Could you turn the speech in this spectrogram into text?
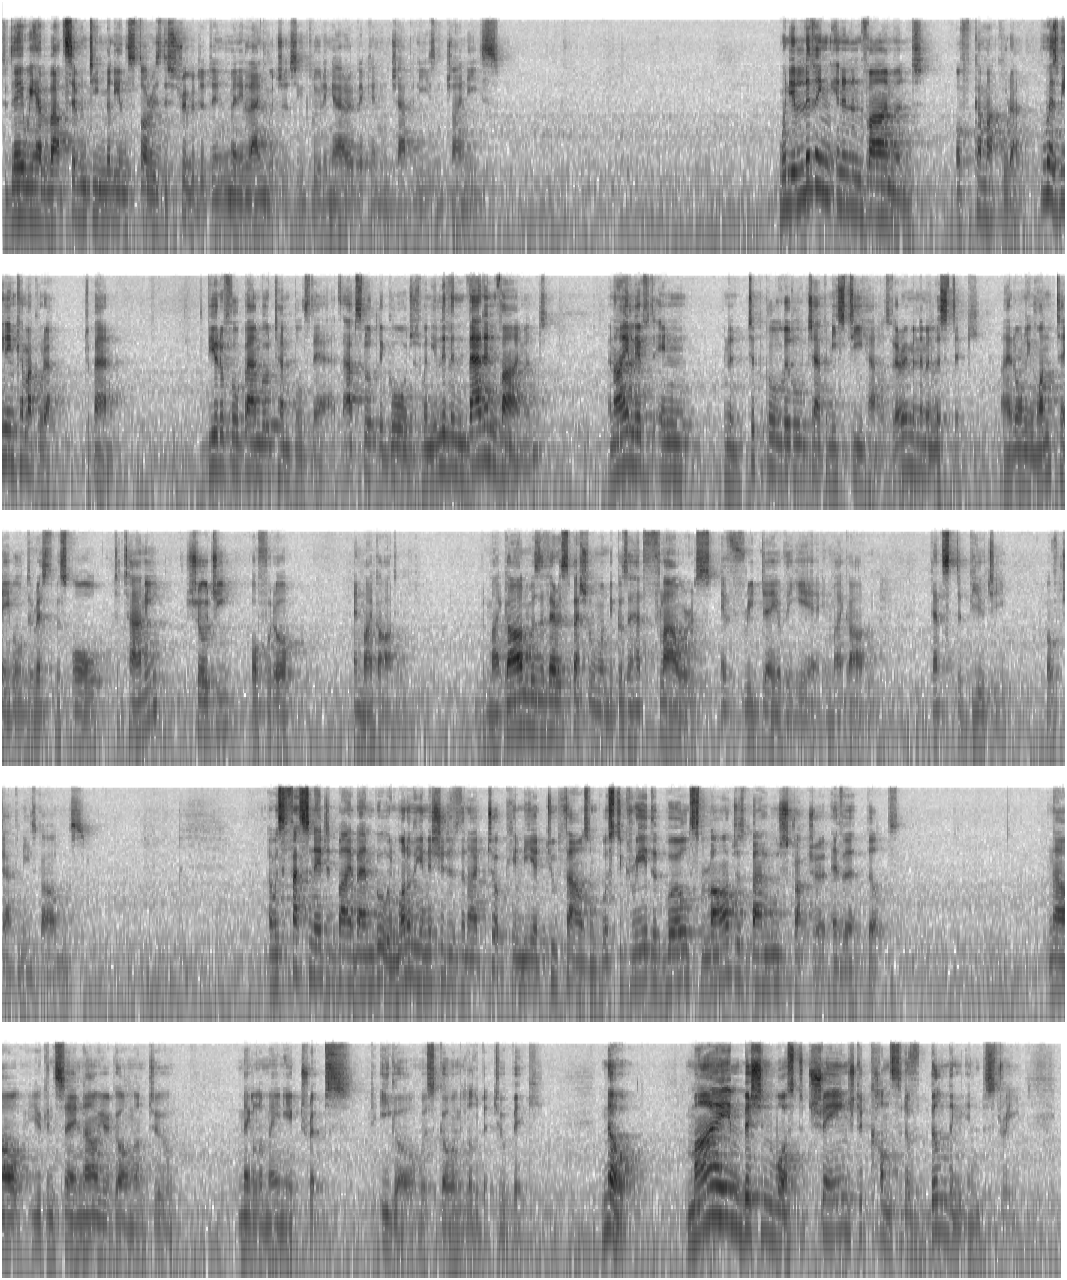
Today we have about 17 million stories distributed in many languages, including Arabic and Japanese and Chinese. When you're living in an environment of Kamakura, who has been in Kamakura? Japan. The beautiful bamboo temples there. It's absolutely gorgeous. When you live in that environment, and I lived in, in a typical little Japanese tea house, very minimalistic. I had only one table, the rest was all tatami, shoji, ofuro, and my garden. But my garden was a very special one because I had flowers every day of the year in my garden. That's the beauty of Japanese gardens. I was fascinated by bamboo, and one of the initiatives that I took in the year 2000 was to create the world's largest bamboo structure ever built. Now, you can say now you're going on to megalomaniac trips. The ego was going a little bit too big. No, my ambition was to change the concept of building industry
